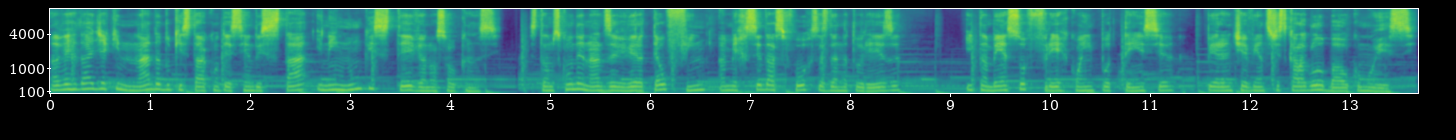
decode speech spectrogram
A verdade é que nada do que está acontecendo está e nem nunca esteve a nosso alcance. Estamos condenados a viver até o fim à mercê das forças da natureza e também a sofrer com a impotência perante eventos de escala global como esse,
